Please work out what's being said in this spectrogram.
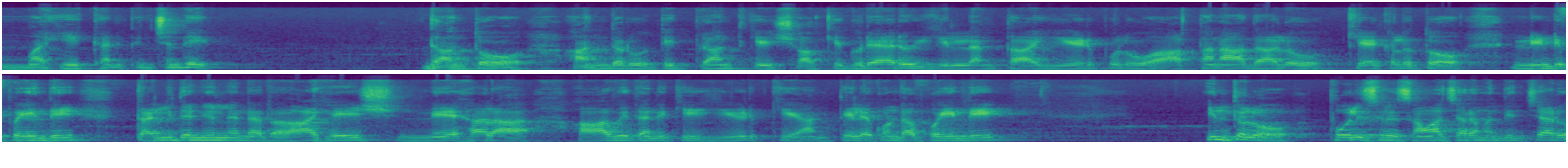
మహి కనిపించింది. దాంతో అందరూ దిగ్భ్రాంతికి షాక్కి గురారు ఇల్లంతా ఏడుపులు ఆర్తనాదాలు కేకలతో నిండిపోయింది. తల్లిదండ్రులైన రాహేష్ నేహల ఆవిదనికి ఏడుపుకి అంతే లేకుండా పోయింది. ఇంతలో పోలీసులు సమాచారం అందించారు.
